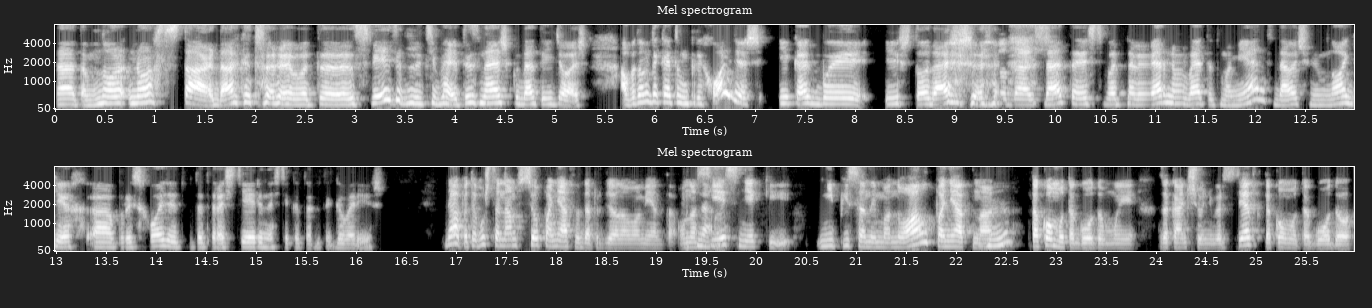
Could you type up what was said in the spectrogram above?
да, там, North Star, да, которые вот э, светят для тебя, и ты знаешь, куда ты идешь. А потом ты к этому приходишь, и как бы, и что дальше? Что дальше? да, то есть вот, наверное, в этот момент, да, очень у многих э, происходит вот эта растерянность, о которой ты говоришь. Да, потому что нам все понятно до определенного момента. У нас да. есть некий неписанный мануал, понятно, mm-hmm. к такому-то году мы заканчиваем университет, к такому-то году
